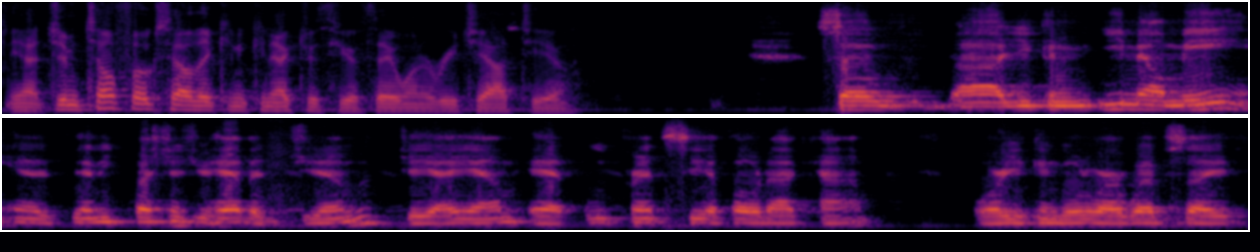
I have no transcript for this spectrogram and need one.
Yeah, Jim, tell folks how they can connect with you if they want to reach out to you. So uh, you can email me if any questions you have at Jim J I M at blueprintcfo.com, or you can go to our website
